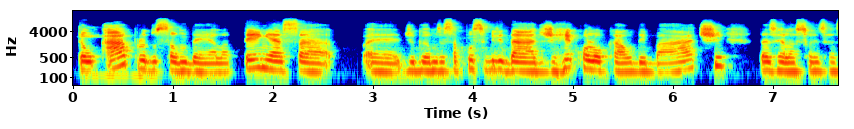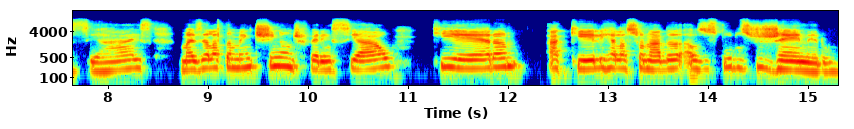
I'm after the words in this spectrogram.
Então, a produção dela tem essa, é, digamos, essa possibilidade de recolocar o debate das relações raciais, mas ela também tinha um diferencial que era aquele relacionado aos estudos de gênero,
